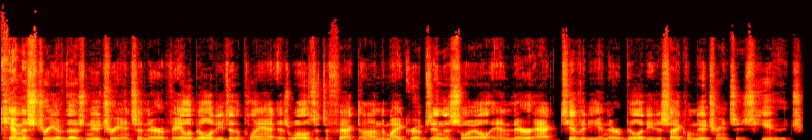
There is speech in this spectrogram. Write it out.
chemistry of those nutrients and their availability to the plant, as well as its effect on the microbes in the soil and their activity and their ability to cycle nutrients is huge.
